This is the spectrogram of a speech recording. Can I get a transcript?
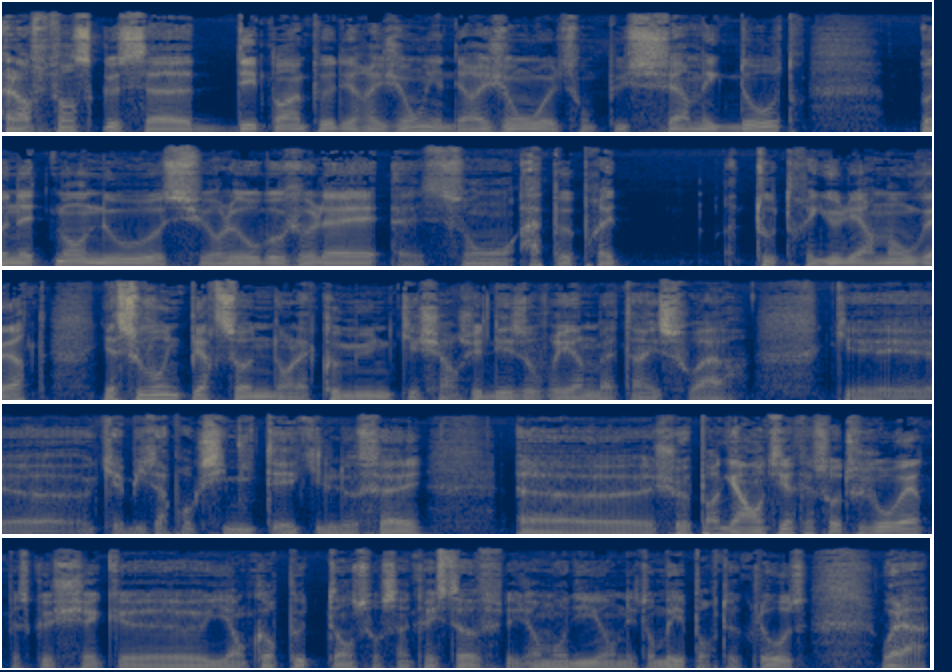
Alors je pense que ça dépend un peu des régions. Il y a des régions où elles sont plus fermées que d'autres. Honnêtement, nous, sur le Haut-Beaujolais, elles sont à peu près toutes régulièrement ouvertes. Il y a souvent une personne dans la commune qui est chargée de les ouvrir le matin et soir, qui, est, euh, qui habite à proximité, qui le fait. Euh, je ne veux pas garantir qu'elle soit toujours ouverte parce que je sais qu'il y a encore peu de temps sur Saint-Christophe, les gens m'ont dit on est tombé porte close. Voilà.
